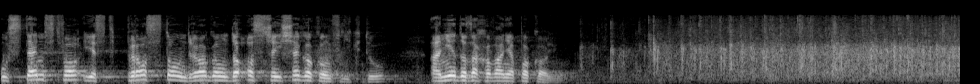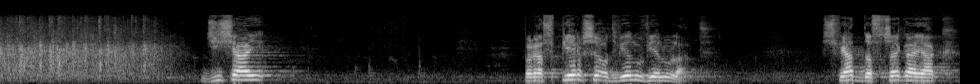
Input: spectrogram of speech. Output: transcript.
Ustępstwo jest prostą drogą do ostrzejszego konfliktu, a nie do zachowania pokoju. Dzisiaj po raz pierwszy od wielu, wielu lat świat dostrzega, jak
